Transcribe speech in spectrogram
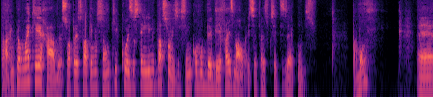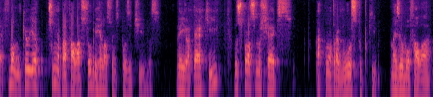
Tá? Então não é que é errado, é só prestar atenção que coisas têm limitações, assim como o bebê faz mal, aí você faz o que você quiser com isso. Tá bom? É, bom, o que eu ia, tinha para falar sobre relações positivas veio até aqui. Os próximos chats a contragosto, porque, mas eu vou falar.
